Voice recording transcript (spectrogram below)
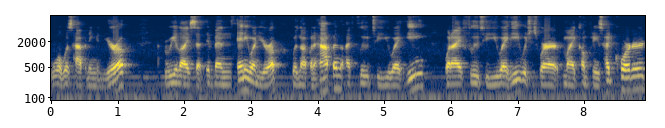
what was happening in Europe. I realized that events anywhere in Europe was not going to happen. I flew to UAE. When I flew to UAE, which is where my company is headquartered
